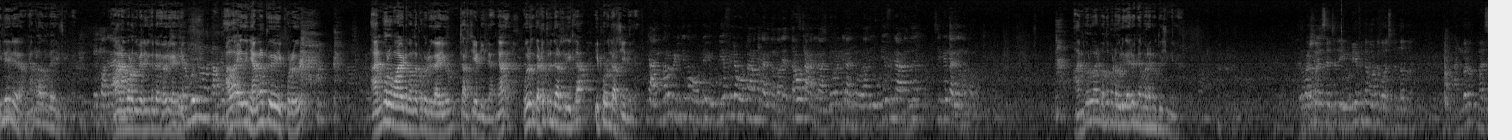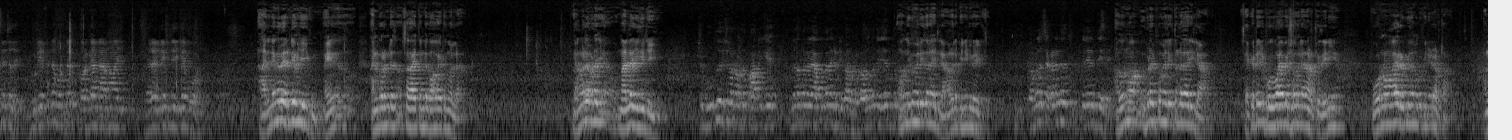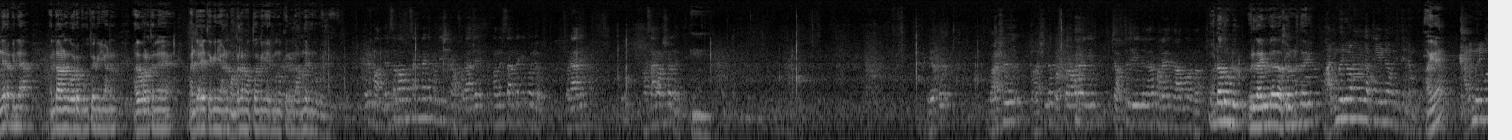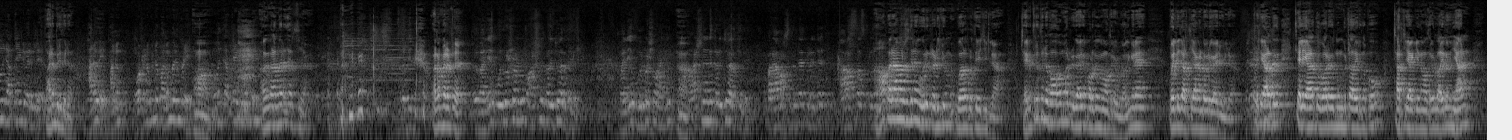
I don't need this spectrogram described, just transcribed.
ഇല്ല ഇല്ല ഇല്ല. ഞങ്ങളതൊന്നും വിലയിരുത്തിയില്ല ആ നമ്പർ നമ്പറൊന്നും വിലയിരുത്തേണ്ട ഒരു കാര്യം അതായത് ഞങ്ങൾക്ക് ഇപ്പോൾ അൻപറുമായിട്ട് ബന്ധപ്പെട്ട ഒരു കാര്യവും ചർച്ച ചെയ്യേണ്ടിയില്ല. ഞാൻ ഒരു ഘട്ടത്തിലും ചർച്ച ചെയ്തില്ല ഇപ്പോഴും ചർച്ച ചെയ്യുന്നില്ല. അൻപറുമായിട്ട് ബന്ധപ്പെട്ട ഒരു കാര്യവും ഞാൻ പറയാൻ ഉദ്ദേശിക്കുന്നില്ല. പക്ഷേ മത്സരിച്ചത് യു ഡി എഫിന്റെ വോട്ട് കുറച്ചിട്ടുണ്ടെന്ന് അൻവർ മത്സരിച്ചത് യു ഡി എഫിന്റെ വോട്ട് കുറയ്ക്കാൻ കാരണമായി നേരെ എൽ ഡി എഫ് ജയിക്കാൻ പോവാണ് അല്ലെങ്കിൽ എൽ ഡി എഫ് ജയിക്കും. അതിന് അൻവറിന്റെ സഹായത്തിന്റെ ഭാഗമായിട്ടൊന്നുമല്ല. ഞങ്ങളിവിടെ നല്ല രീതിയിൽ ജയിക്കും. അതൊന്നും വിലയിരുത്താനായില്ല അതിൽ പിന്നീട് വിലയിരുത്തും. അതൊന്നും ഇവിടെ ഇപ്പം വിലയിരുത്തേണ്ട കാര്യമില്ല. സെക്രട്ടറി പൊതുവായ പരിശോധന നടത്തിയത്. ഇനി പൂർണമായ റിവ്യൂ നമുക്ക് പിന്നീട് നടത്താം. അന്നേരം പിന്നെ എന്താണ് ഓരോ ബൂത്ത് എങ്ങനെയാണ്? അതുപോലെ തന്നെ പഞ്ചായത്ത് എങ്ങനെയാണ്? മണ്ഡലം മൊത്തം എങ്ങനെയായിരുന്നു എന്നൊക്കെയുള്ള അന്നേരം നമുക്ക് ഇനിയും ചർച്ച പറയാൻ കാരണം എന്താ? വേണ്ടാത്തതുകൊണ്ട് ഒരു കാര്യമില്ലാതെ കാര്യം? നമുക്ക്. അതിനെ ഫലം ഫലം ഫലം വരുമ്പോഴേ ആ. ചർച്ച ചെയ്യേണ്ടി വരും അത് അന്നേരം ചർച്ച ചെയ്യാം വരം വരട്ടെ. വലിയ ഭൂരിപക്ഷമാണെങ്കിൽ മാഷിന് കളിച്ചു വരത്തില്ലേ? വലിയ ഭൂരിപക്ഷമാണെങ്കിൽ. മാഷിനെ കളിച്ചു വരത്തില്ലേ? ആ പരാമർശത്തിന് ഒരു ക്രെഡിറ്റും വേറെ പ്രത്യേകിച്ചില്ല. ചരിത്രത്തിന്റെ ഭാഗമായിട്ടൊരു കാര്യം പറഞ്ഞത് മാത്രമേ ഉള്ളൂ. അതിങ്ങനെ വലിയ ചർച്ചയാക്കേണ്ട ഒരു കാര്യമില്ല. ചില ആൾക്ക് ചില ആൾക്ക് വേറെ ഒന്നും കിട്ടാതിരുന്നപ്പോൾ ചർച്ചയാക്കിയെന്ന് മാത്രമേ ഉള്ളൂ. അതിലൊന്നും ഞാൻ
